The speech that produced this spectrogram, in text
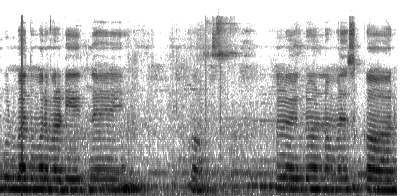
गुड बाय तुम्हाला मराठी लाईक डॉन हो. नमस्कार.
